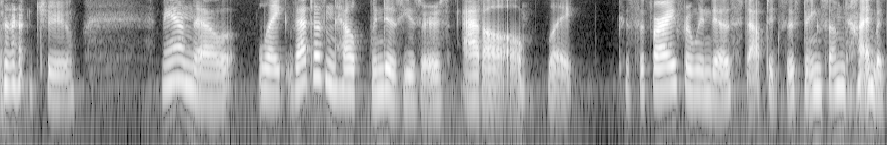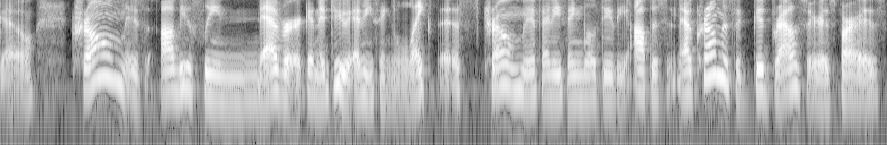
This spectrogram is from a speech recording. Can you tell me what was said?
True. Man, though, like that doesn't help Windows users at all. Like because Safari for Windows stopped existing some time ago. Chrome is obviously never going to do anything like this. Chrome, if anything, will do the opposite. Now, Chrome is a good browser as far as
